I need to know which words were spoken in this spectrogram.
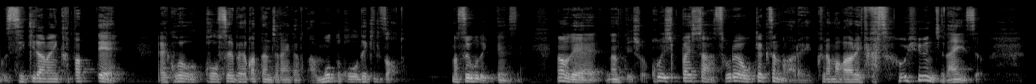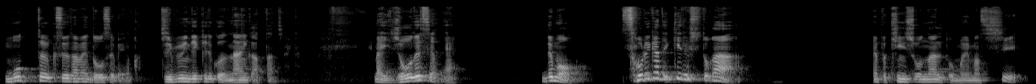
赤裸々に語って、えこう、こうすればよかったんじゃないかとか、もっとこうできるぞと。まあそういうこと言ってるんですね。なので、なんて言うんでしょう。こういう失敗した、それはお客さんが悪い、車が悪いとか そういうんじゃないんですよ。もっと良くするためにどうすればいいのか。自分にできること何かあったんじゃないかと。まあ異常ですよね。でも、それができる人が、やっぱ金賞になると思いますし、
